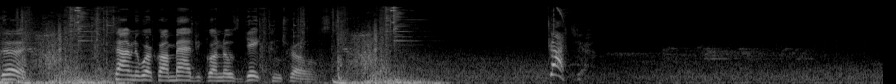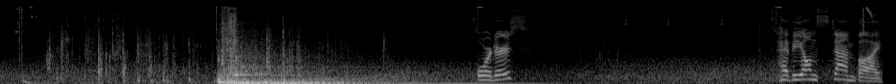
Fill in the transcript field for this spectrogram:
Good. Time to work our magic on those gate controls. Gotcha! Orders? Heavy on standby.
